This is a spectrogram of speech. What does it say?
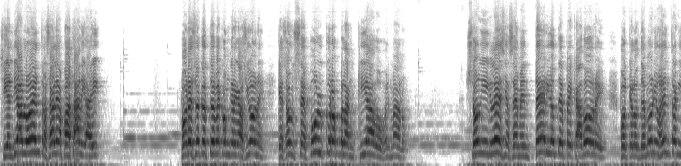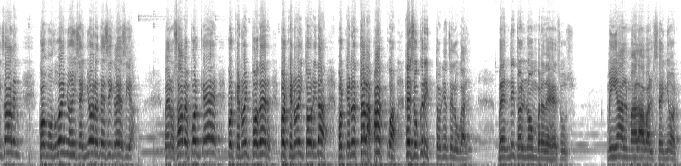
Si el diablo entra, sale a patar de ahí. Por eso es que usted ve congregaciones que son sepulcros blanqueados, hermano. Son iglesias, cementerios de pecadores, porque los demonios entran y salen como dueños y señores de esa iglesia. Pero ¿sabe por qué? Porque no hay poder, porque no hay autoridad, porque no está la Pascua, Jesucristo en ese lugar. Bendito el nombre de Jesús. Mi alma alaba al Señor.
